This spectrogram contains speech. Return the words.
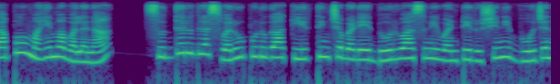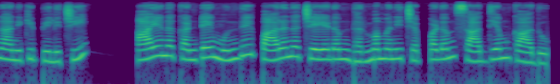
తపో మహిమ వలన శుద్ధరుద్ర స్వరూపుడుగా కీర్తించబడే దూర్వాసుని వంటి ఋషిని భోజనానికి పిలిచి ఆయన కంటే ముందే పాలన చేయడం ధర్మమని చెప్పడం సాధ్యం కాదు.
